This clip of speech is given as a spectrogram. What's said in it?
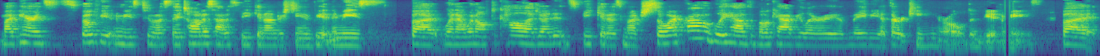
my parents spoke Vietnamese to us. They taught us how to speak and understand Vietnamese. But when I went off to college, I didn't speak it as much. So I probably have the vocabulary of maybe a 13 year old in Vietnamese. But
